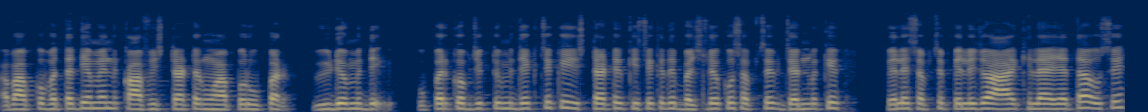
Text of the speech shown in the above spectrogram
अब आपको बता दिया मैंने काफ़ी स्टार्टर वहाँ पर ऊपर वीडियो में ऊपर के ऑब्जेक्टिव में देख सके स्टार्टर किसे कहते हैं? बछड़े को सबसे, जन्म के पहले सबसे पहले जो आहार खिलाया जाता है, उसे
